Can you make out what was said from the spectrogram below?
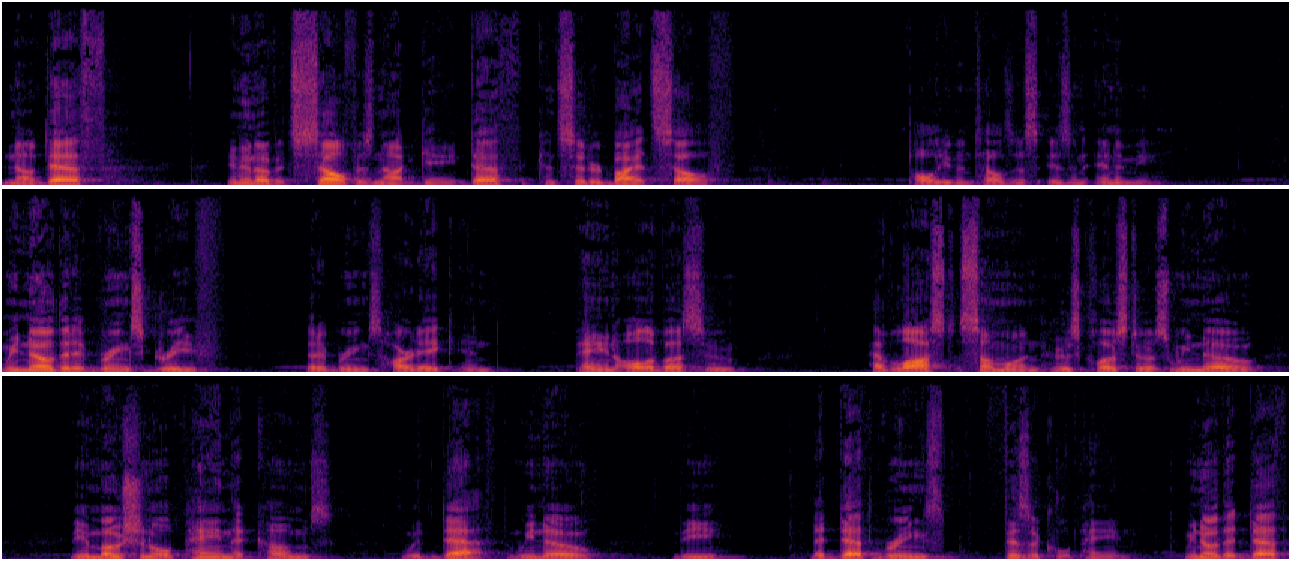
Now, death in and of itself is not gain. Death, considered by itself, Paul even tells us, is an enemy. We know that it brings grief, that it brings heartache and pain. All of us who have lost someone who is close to us, we know the emotional pain that comes with death. We know the, that death brings physical pain. We know that death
